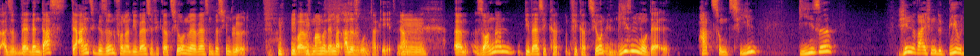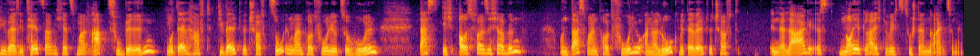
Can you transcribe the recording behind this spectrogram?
also wenn das der einzige Sinn von einer Diversifikation wäre, wäre es ein bisschen blöd. Weil was machen wir denn, weil alles runtergeht? Ja? Mhm. Ähm, sondern Diversifikation in diesem Modell hat zum Ziel, diese hinreichende Biodiversität, sage ich jetzt mal, abzubilden, modellhaft die Weltwirtschaft so in mein Portfolio zu holen, dass ich ausfallsicher bin und dass mein Portfolio analog mit der Weltwirtschaft in der Lage ist, neue Gleichgewichtszustände einzunehmen.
